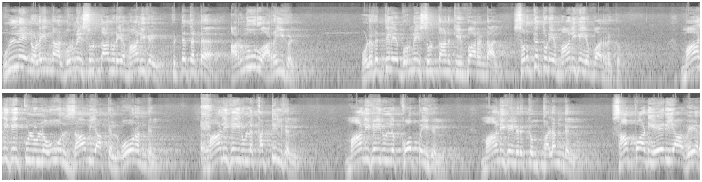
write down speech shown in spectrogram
உள்ளே நுழைந்தால் புர்னை சுல்தானுடைய மாளிகை கிட்டத்தட்ட அறுநூறு அறைகள். உலகத்திலே புர்னை சுல்தானுக்கு இவ்வாறென்றால் சொர்க்கத்துடைய மாளிகை எவ்வாறு இருக்கும்? மாளிகைக்குள் உள்ள ஒவ்வொரு ஜாவியாக்கள் ஓரங்கள் மாளிகையில் உள்ள கட்டில்கள் மாளிகையில் உள்ள கோப்பைகள் மாளிகையில் இருக்கும் பழங்கள் சாப்பாடு ஏரியா வேற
